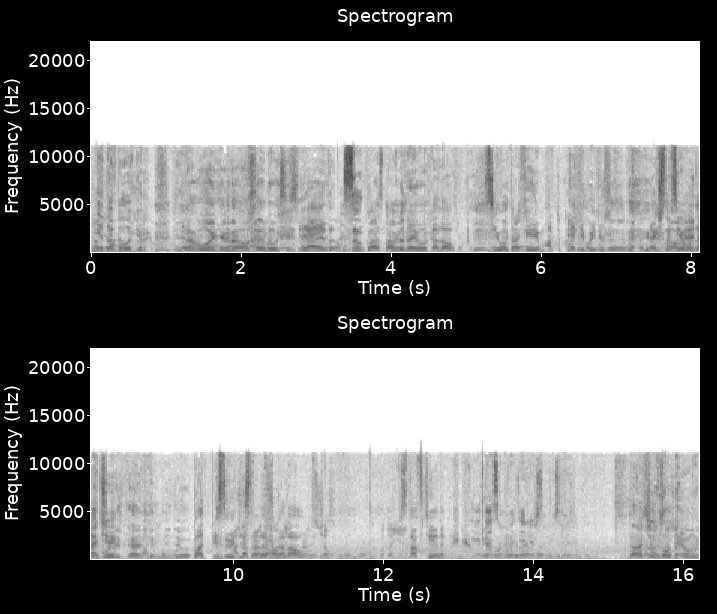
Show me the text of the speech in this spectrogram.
недоблогер. Недоблогер, да, лоханулся. Я это, ссылку оставлю на его канал с его трофеем. Так и быть уже. Так что А всем удачи. а. Подписывайтесь на наш канал. Ставьте это. Да, что толку?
